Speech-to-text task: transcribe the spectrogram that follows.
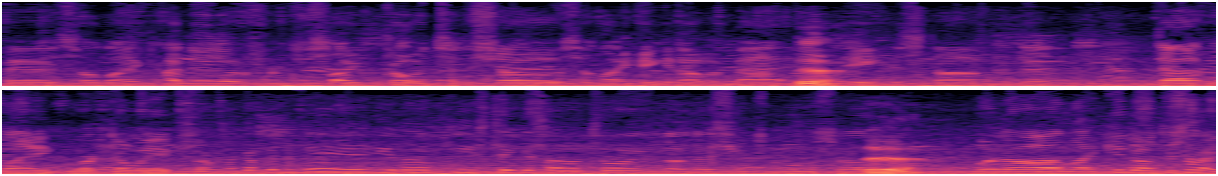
fan. So like I knew them from just like going to the shows and like hanging out with Matt Yeah. and Nate and stuff, and then that like worked our way because I was like I'm in the band, you know, please take us out on tour, you know that shit's cool. So Yeah. But uh, like you know, this is our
